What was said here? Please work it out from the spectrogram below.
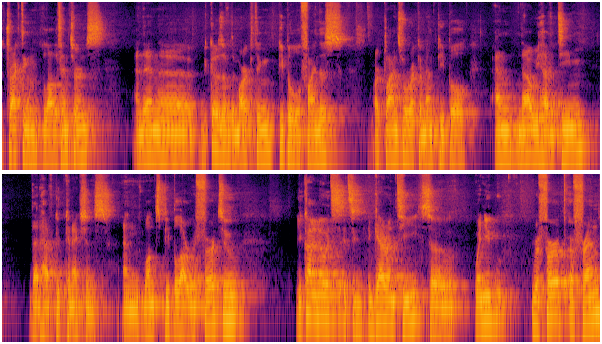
attracting a lot of interns. And then uh, because of the marketing, people will find us. Our clients will recommend people. And now we have a team that have good connections. And once people are referred to, you kind of know it's, it's a guarantee. So when you refer a friend,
